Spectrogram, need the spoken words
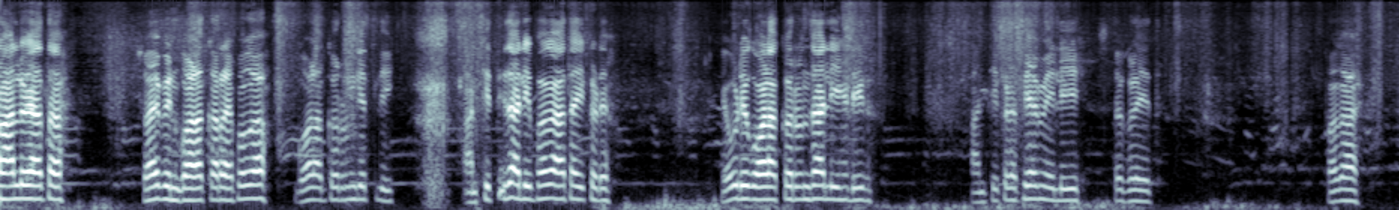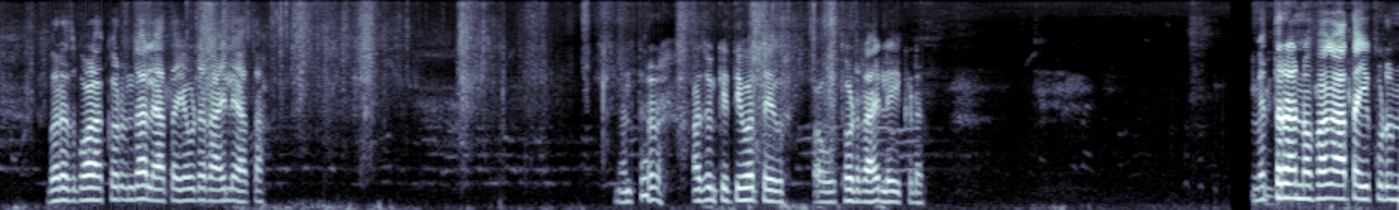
आलोय आता. सोयाबीन गोळा कराय बघा गोळा करून घेतली. आणि किती झाली बघा आता इकडे. एवढी गोळा करून झाली ढीग. आणि तिकडं फॅमिली सगळे बघा बरंच गोळा करून झाले आता एवढं राहिले आता. नंतर अजून किती होतंय पाहू थोडं राहिलं इकडं. मित्रांनो बघा आता इकडून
